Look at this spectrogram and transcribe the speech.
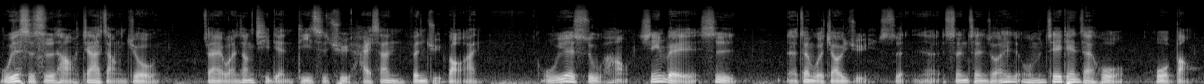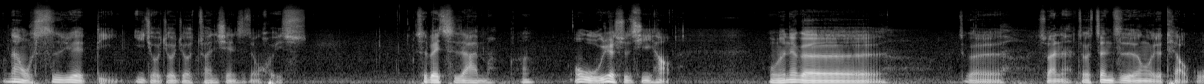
五月十四号，家长就在晚上七点第一次去海山分局报案。五月十五号，新北市呃政府教育局声呃声称说：“哎、我们这一天才获获报。”那我四月底一九九九专线是怎么回事？是被吃案吗？啊，我五月十七号，我们那个这个。算了，这个政治人物就跳过。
